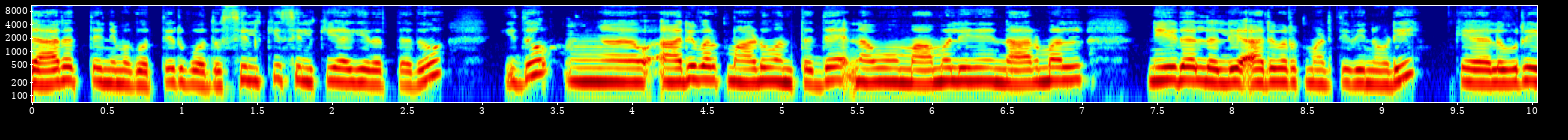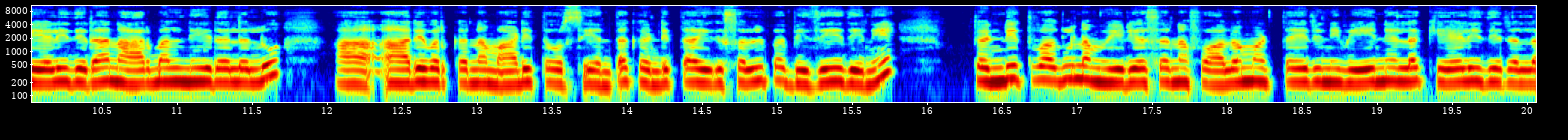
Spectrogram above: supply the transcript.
ಜಾರತ್ತೆ ನಿಮಗೆ ಗೊತ್ತಿರ್ಬೋದು. ಸಿಲ್ಕಿ ಸಿಲ್ಕಿ ಆಗಿರುತ್ತೆ ಅದು. ಇದು ಆರಿ ವರ್ಕ್ ಮಾಡುವಂಥದ್ದೇ ನಾವು ಮಾಮೂಲಿ ನಾರ್ಮಲ್ ನೀಡಲಲ್ಲಿ ಆರಿ ವರ್ಕ್ ಮಾಡ್ತೀವಿ ನೋಡಿ. ಕೆಲವರು ಹೇಳಿದ್ದೀರಾ ನಾರ್ಮಲ್ ನೀಡಲಲ್ಲೂ ಆರಿ ವರ್ಕನ್ನು ಮಾಡಿ ತೋರಿಸಿ ಅಂತ ಖಂಡಿತ ಈಗ ಸ್ವಲ್ಪ ಬ್ಯುಸಿ ಇದ್ದೀನಿ ಖಂಡಿತವಾಗ್ಲೂ ನಮ್ಮ ವೀಡಿಯೋಸನ್ನು ಫಾಲೋ ಮಾಡ್ತಾಯಿರಿ ನೀವೇನೆಲ್ಲ ಕೇಳಿದ್ದೀರಲ್ಲ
